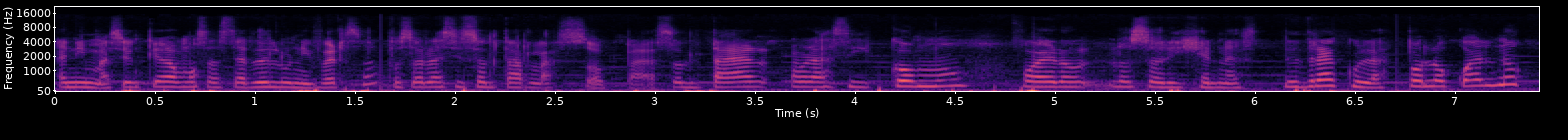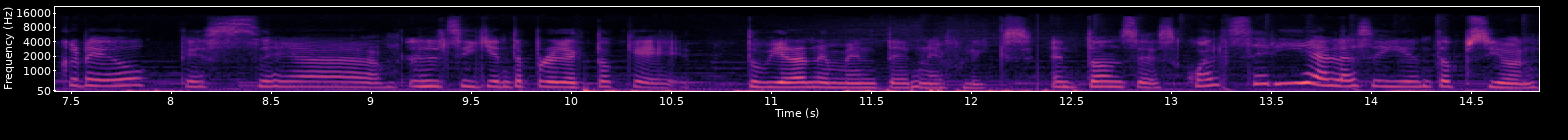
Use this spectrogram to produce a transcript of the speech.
animación que vamos a hacer del universo. Pues ahora sí soltar la sopa, soltar ahora sí cómo fueron los orígenes de Drácula. Por lo cual no creo que sea el siguiente proyecto que tuvieran en mente Netflix. Entonces, ¿cuál sería la siguiente opción?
